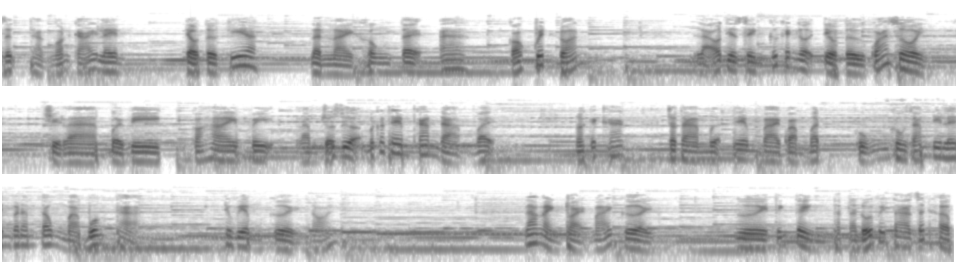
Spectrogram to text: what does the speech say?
dựng thẳng ngón cái lên. Tiểu tử kia, lần này không tệ a có quyết đoán. Lão tiên sinh cứ khen ngợi tiểu tử quá rồi. Chỉ là bởi vì có hai vị làm chỗ dựa mới có thêm can đảm vậy. Nói cách khác, cho ta mượn thêm vài quả mật cũng không dám đi lên Vân Nam Tông mà buông thả. Tiêu viêm cười nói. Lang ảnh thoải mái cười. Người tính tình thật là đối với ta rất hợp.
